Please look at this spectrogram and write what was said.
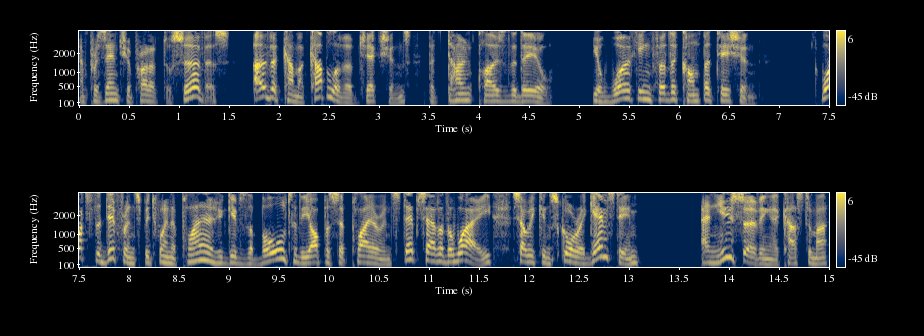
and present your product or service, overcome a couple of objections, but don't close the deal. You're working for the competition. What's the difference between a player who gives the ball to the opposite player and steps out of the way so he can score against him and you serving a customer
